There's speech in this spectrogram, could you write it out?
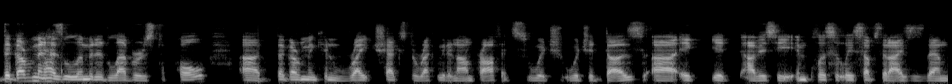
The government has limited levers to pull. Uh, the government can write checks directly to nonprofits, which which it does. Uh, it it obviously implicitly subsidizes them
